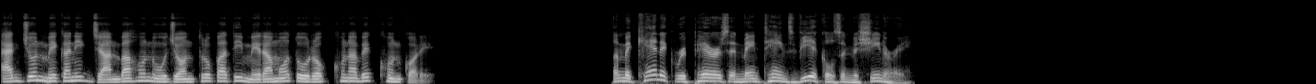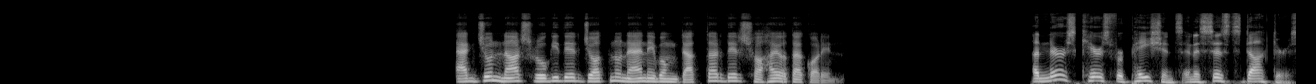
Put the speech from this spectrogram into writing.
একজন মেকানিক যানবাহন ও যন্ত্রপাতি মেরামত ও রক্ষণাবেক্ষণ করে A mechanic repairs and maintains vehicles and machinery. একজন নার্স রোগীদের যত্ন নেন এবং ডাক্তারদের সহায়তা করেন A nurse cares for patients and assists doctors.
